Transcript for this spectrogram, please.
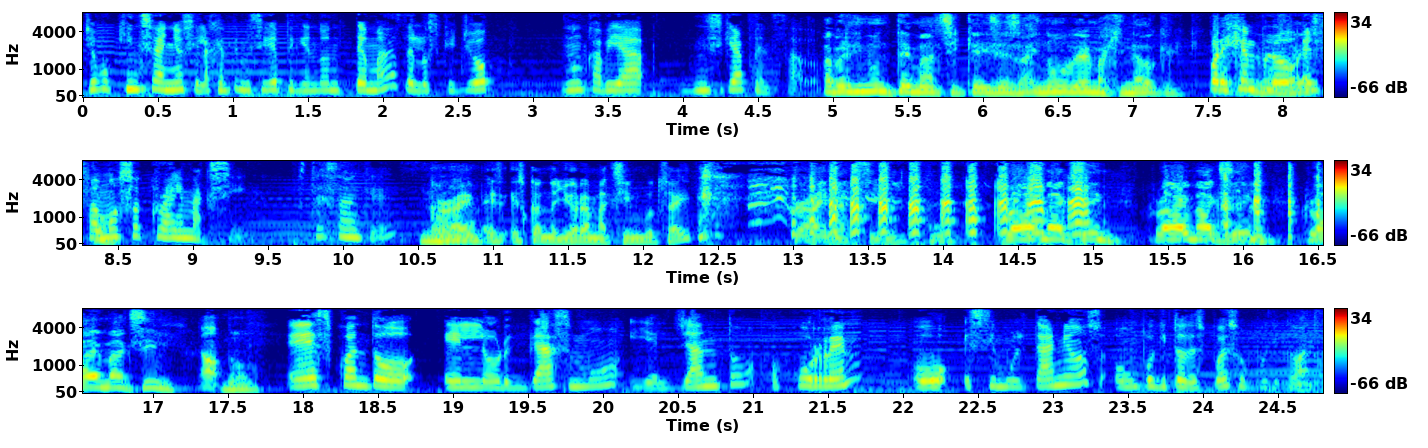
Llevo 15 años y la gente me sigue pidiendo temas de los que yo nunca había ni siquiera pensado. A ver, dime un tema así que dices, ay, no me hubiera imaginado que... que Por ejemplo, el esto". famoso Cry Maxine. ¿Ustedes saben qué es? No. Cry- ¿es, es cuando llora Maxine Woodside? Cry Maxine. Cry Maxim, Cry Maxim, Cry Maxim. No. No. Es cuando el orgasmo y el llanto ocurren o simultáneos o un poquito después o un poquito antes.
